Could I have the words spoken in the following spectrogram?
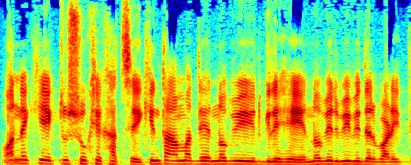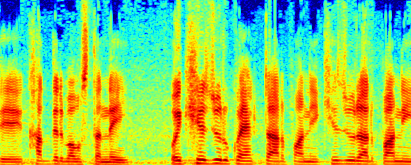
অনেকে একটু সুখে খাচ্ছে, কিন্তু আমাদের নবীর গৃহে, নবীর বিবিদের বাড়িতে খাদ্যের ব্যবস্থা নেই। ওই খেজুর কয়েকটা আর পানি, খেজুর আর পানি,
